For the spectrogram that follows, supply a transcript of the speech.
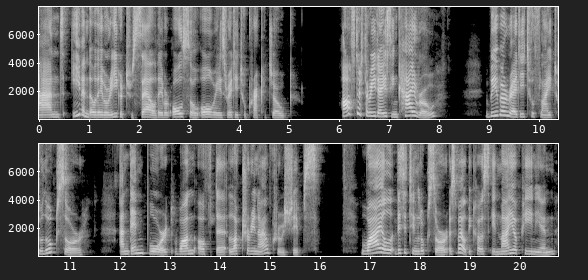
And even though they were eager to sell, they were also always ready to crack a joke. After three days in Cairo, we were ready to fly to Luxor and then board one of the luxury Nile cruise ships. While visiting Luxor as well, because in my opinion,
